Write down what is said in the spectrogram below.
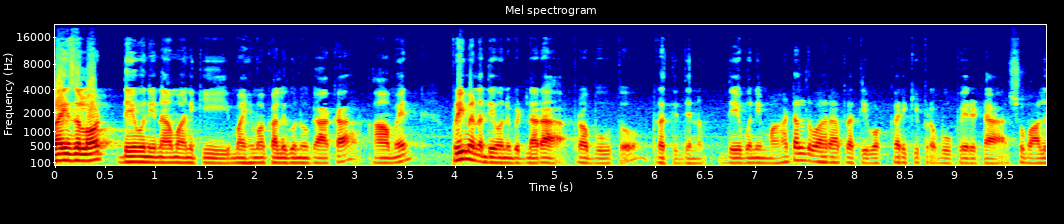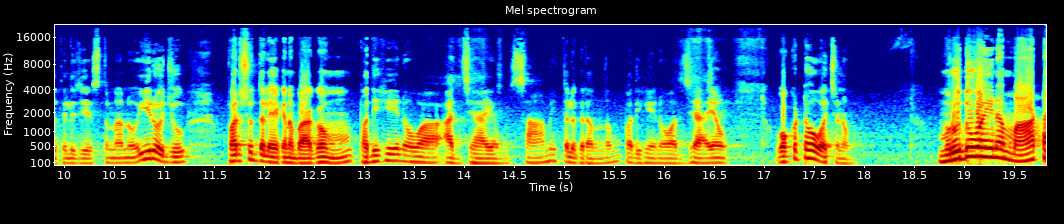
ప్రైజ్ అలాట్ దేవుని నామానికి మహిమ కలుగును గాక ఆమెన్. ప్రియమైన దేవుని బిడ్డలారా ప్రభువుతో ప్రతిదినం దేవుని మాటల ద్వారా ప్రతి ఒక్కరికి ప్రభు పేరిట శుభాలు తెలియజేస్తున్నాను. ఈరోజు పరిశుద్ధ లేఖన భాగం పదిహేనవ అధ్యాయం సామెతల గ్రంథం పదిహేనవ అధ్యాయం ఒకటో వచనం. మృదువైన మాట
